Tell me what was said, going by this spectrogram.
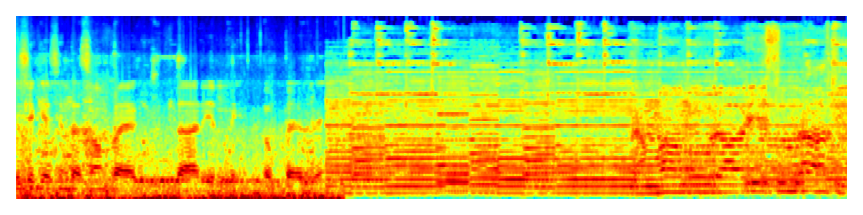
ಋಷಿಕೇಶಿಂದ ಸಂಪ್ರಾಯ ದಾರಿಯಲ್ಲಿ ಹೋಗ್ತಾ ಇದ್ವಿ. ಬ್ರಹ್ಮ ಮುರಾರಿ ಸುರಾತಿ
